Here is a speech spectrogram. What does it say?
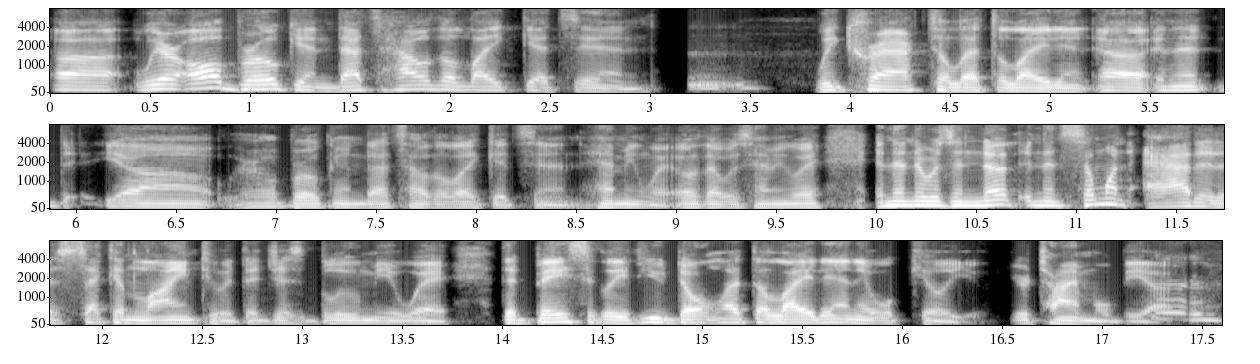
Uh we are all broken. That's how the light gets in. Mm. We crack to let the light in. Uh, and then, th- yeah, we're all broken. That's how the light gets in. Hemingway. Oh, that was Hemingway. And then there was another, and then someone added a second line to it that just blew me away. That basically, if you don't let the light in, it will kill you. Your time will be up. Mm.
